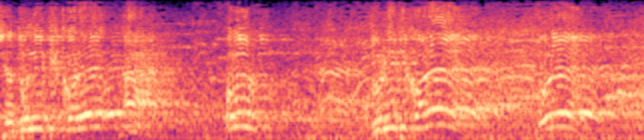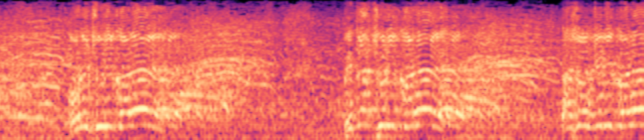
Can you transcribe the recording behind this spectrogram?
সে দুর্নীতি করে হ্যাঁ বলুন, দুর্নীতি করে গরু চুরি করে। বিদ্যা চুরি করে। রেশন চুরি করে।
